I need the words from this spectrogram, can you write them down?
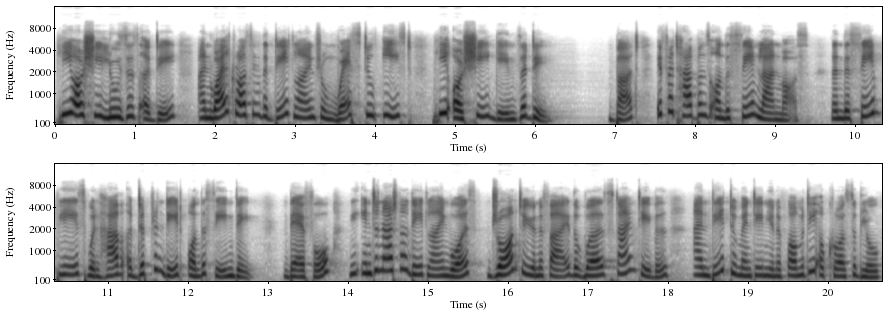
he or she loses a day and while crossing the date line from west to east, he or she gains a day. But if it happens on the same landmass, then the same place will have a different date on the same day. Therefore, the international date line was drawn to unify the world's timetable and date to maintain uniformity across the globe.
